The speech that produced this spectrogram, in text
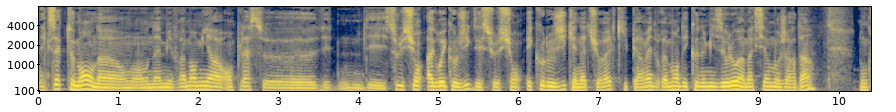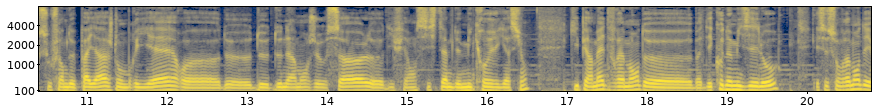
Exactement, on a, on a vraiment mis en place euh, des, solutions agroécologiques, des solutions écologiques et naturelles qui permettent vraiment d'économiser l'eau un maximum au jardin. Donc sous forme de paillage, d'ombrière, euh, de, de, donner à manger au sol, euh, différents systèmes de micro-irrigation qui permettent vraiment bah, d'économiser l'eau. Et ce sont vraiment des,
